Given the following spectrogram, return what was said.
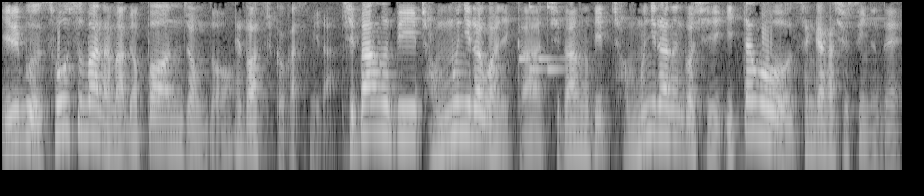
일부 소수만 아마 몇 번 정도 해봤을 것 같습니다. 지방흡입 전문이라고 하니까 지방흡입 전문이라는 것이 있다고 생각하실 수 있는데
